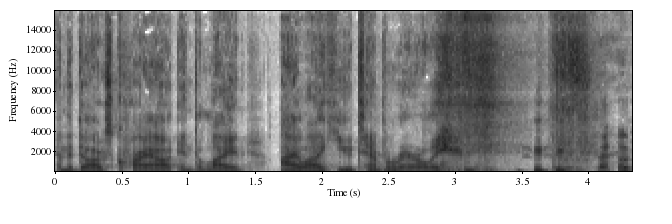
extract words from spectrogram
and the dogs cry out in delight, I like you temporarily.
